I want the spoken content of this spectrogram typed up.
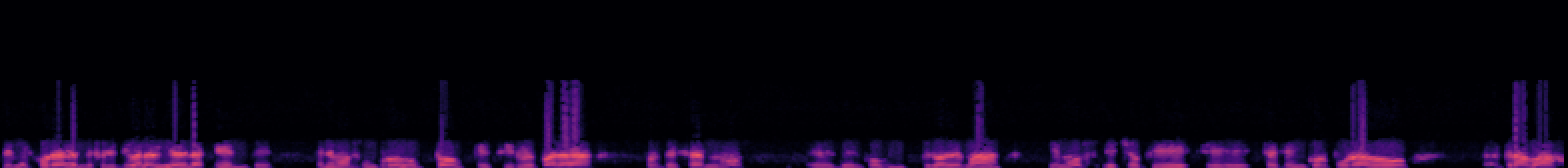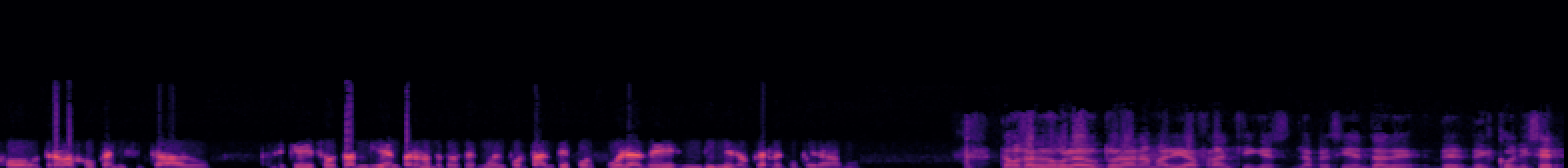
de mejorar en definitiva la vida de la gente. Tenemos un producto que sirve para protegernos eh, del COVID. Pero además hemos hecho que eh, se haya incorporado trabajo, trabajo calificado. Así que eso también para nosotros es muy importante por fuera del dinero que recuperamos. Estamos hablando con la doctora Ana María Franchi, que es la presidenta de, del CONICET.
